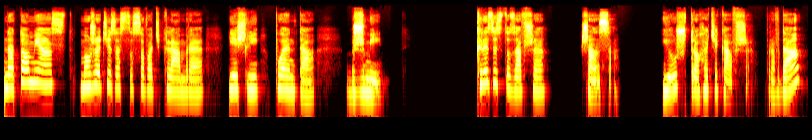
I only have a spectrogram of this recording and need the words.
Natomiast możecie zastosować klamrę, jeśli puenta brzmi: Kryzys to zawsze szansa. Już trochę ciekawsze, prawda?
